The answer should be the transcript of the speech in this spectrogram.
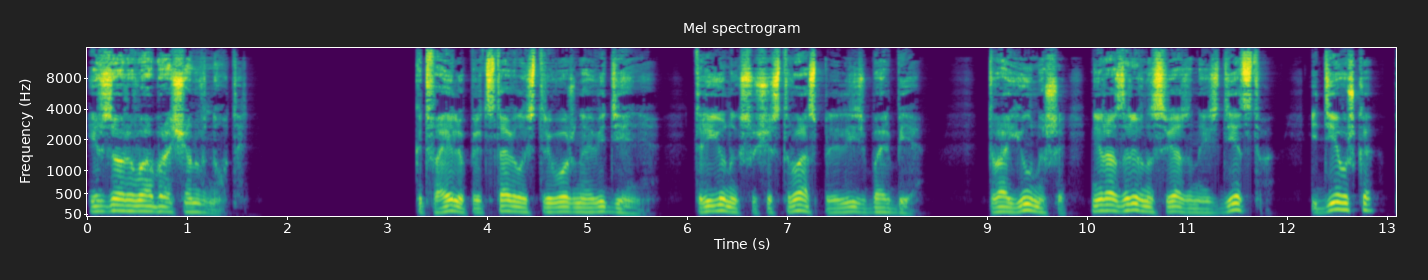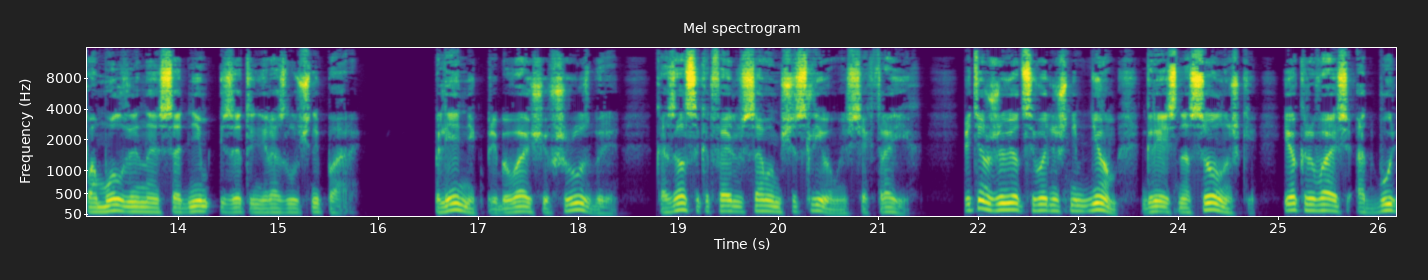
и взор его обращен внутрь. Катфаэлю представилось тревожное видение. Три юных существа сплелись в борьбе. Два юноши, неразрывно связанные с детства, и девушка, помолвленная с одним из этой неразлучной пары. Пленник, пребывающий в Шрусбери, казался Катфаэлю самым счастливым из всех троих. Ведь он живет сегодняшним днем, греясь на солнышке и окрываясь от бурь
